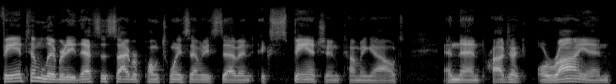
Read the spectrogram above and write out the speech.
Phantom Liberty, that's the Cyberpunk 2077 expansion coming out. And then Project Orion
